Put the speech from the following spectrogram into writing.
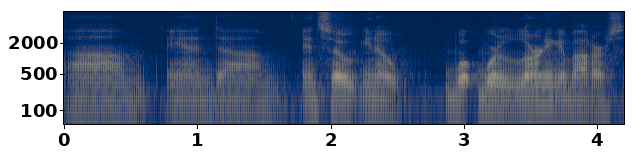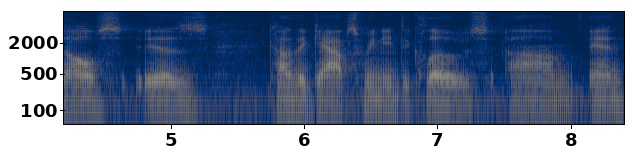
Um, and, um, and so, you know, what we're learning about ourselves is kind of the gaps we need to close. Um, and,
